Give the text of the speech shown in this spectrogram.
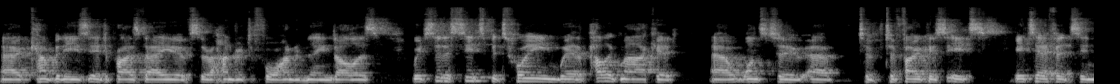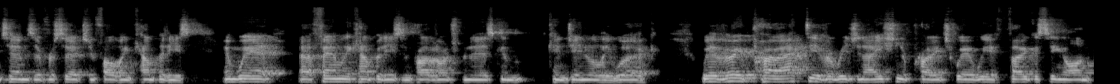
uh, companies' enterprise value of sort of 100 to 400 million dollars, which sort of sits between where the public market uh, wants to, uh, to, to focus its its efforts in terms of research and following companies, and where uh, family companies and private entrepreneurs can can generally work. We have a very proactive origination approach where we're focusing on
